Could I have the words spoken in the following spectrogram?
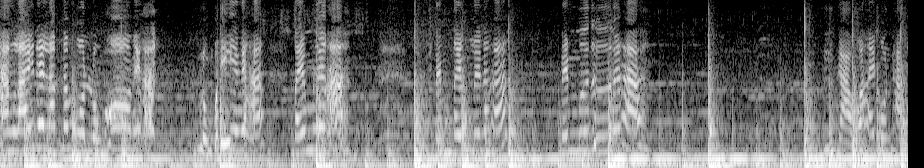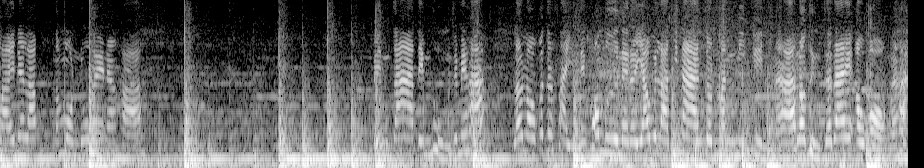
ทางไลฟ์ได้รับน้ำมนต์หลวงพ่อไหมคะหลวงพี่ไหมคะเต็มเลยค่ะ แล้วเราก็จะใส่อยู่ในข้อมือในระยะเวลาที่นานจนมันมีกลิ่นนะคะ เราถึงจะได้เอาออกนะคะ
